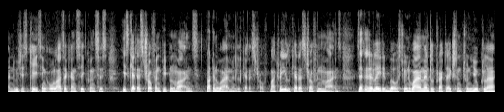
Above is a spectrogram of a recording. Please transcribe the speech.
and which is causing all other consequences is catastrophe in people's minds, not environmental catastrophe, but real catastrophe in minds. That is related both to environmental protection, to nuclear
